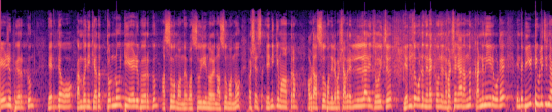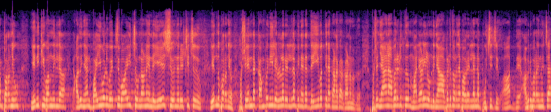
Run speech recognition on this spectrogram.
ഏഴ് പേർക്കും എന്റെ കമ്പനിക്ക് കമ്പനിക്കകത്ത് തൊണ്ണൂറ്റി ഏഴ് പേർക്കും അസുഖം വന്നു വസൂരി എന്ന് പറയുന്ന അസുഖം വന്നു. പക്ഷേ എനിക്ക് മാത്രം അവിടെ അസുഖം വന്നില്ല. പക്ഷേ അവരെല്ലാവരും ചോദിച്ച് എന്തുകൊണ്ട് നിനക്ക് വന്നില്ല? പക്ഷേ ഞാൻ അന്ന് കണ്ണുനീരോടെ എന്റെ വീട്ടിൽ വിളിച്ച് ഞാൻ പറഞ്ഞു എനിക്ക് വന്നില്ല. അത് ഞാൻ ബൈബിൾ വെച്ച് വായിച്ചുകൊണ്ടാണ് എന്റെ യേശു എന്നെ രക്ഷിച്ചത് എന്ന് പറഞ്ഞു. പക്ഷേ എന്റെ കമ്പനിയിലുള്ളവരെല്ലാം പിന്നെ എന്റെ ദൈവത്തിനെ കണക്കാണ് കാണുന്നത്. പക്ഷേ ഞാൻ അവരുടെ അടുത്ത് മലയാളികളുണ്ട്. ഞാൻ അവരുടെ പറഞ്ഞപ്പോൾ അവരെല്ലാം എന്നെ പുച്ഛിച്ചു. ആ അവർ പറയുന്നത് വെച്ചാൽ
